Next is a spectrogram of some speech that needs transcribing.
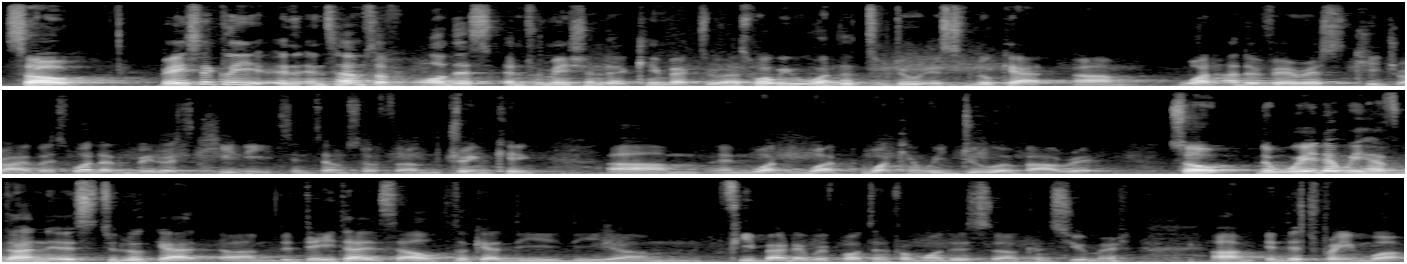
So basically, in, in terms of all this information that came back to us, what we wanted to do is look at um, what are the various key drivers, what are the various key needs in terms of um, drinking, um, and what, what, what can we do about it. So the way that we have done is to look at um, the data itself, look at the, the um, feedback that we've gotten from all these uh, consumers, um, in this framework.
